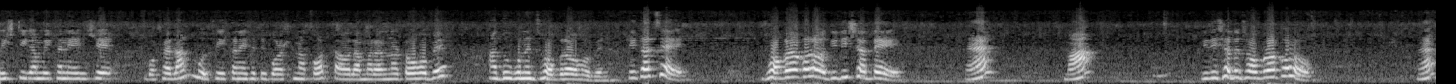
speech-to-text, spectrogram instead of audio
মিষ্টিকে আমি এখানে এসে বসালাম, বলছি এখানে এসে তুই পড়াশোনা কর, তাহলে আমার রান্নাটাও হবে। আর দু বোনের ঝগড়াও হবে না। ঠিক আছে? ঝগড়া করো দিদির সাথে। হ্যাঁ? মা? দিদির সাথে ঝগড়া করো? হ্যাঁ?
